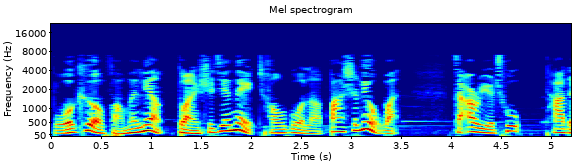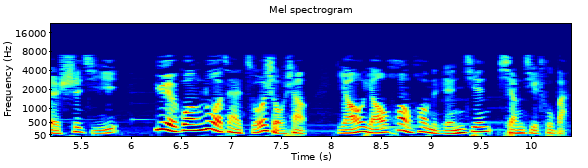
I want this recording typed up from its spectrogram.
博客访问量短时间内超过了八十六万。在二月初，他的诗集《月光落在左手上，摇摇晃晃的人间》相继出版。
